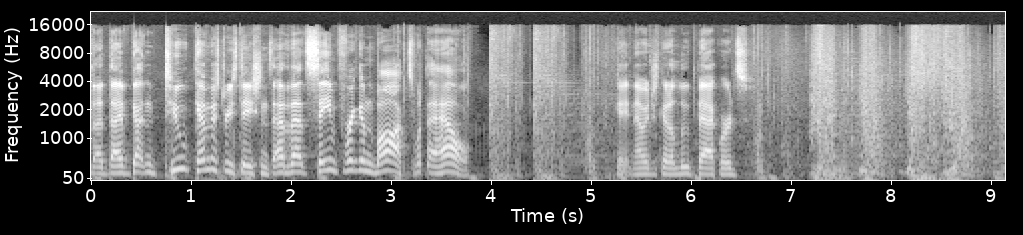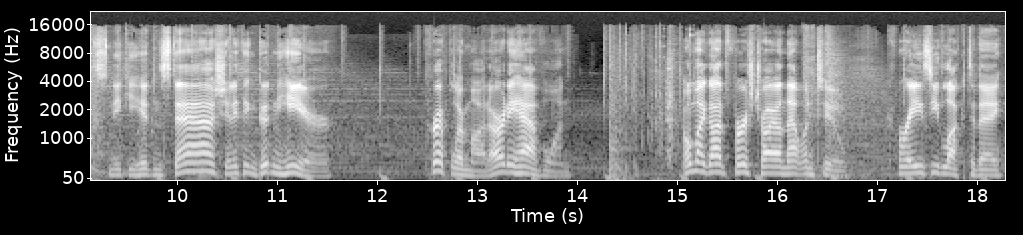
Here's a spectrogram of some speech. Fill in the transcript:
I've gotten two chemistry stations out of that same friggin' box. What the hell? Okay, now we just gotta loot backwards. Sneaky hidden stash. Anything good in here? Crippler mod. I already have one. Oh my god, first try on that one too. Crazy luck today.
